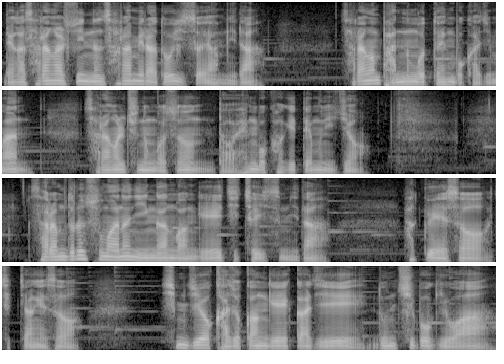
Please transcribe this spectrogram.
내가 사랑할 수 있는 사람이라도 있어야 합니다. 사랑은 받는 것도 행복하지만 사랑을 주는 것은 더 행복하기 때문이죠. 사람들은 수많은 인간관계에 지쳐 있습니다. 학교에서, 직장에서, 심지어 가족관계까지 눈치 보기와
